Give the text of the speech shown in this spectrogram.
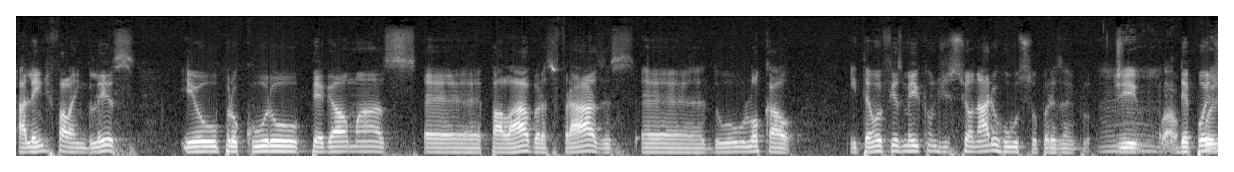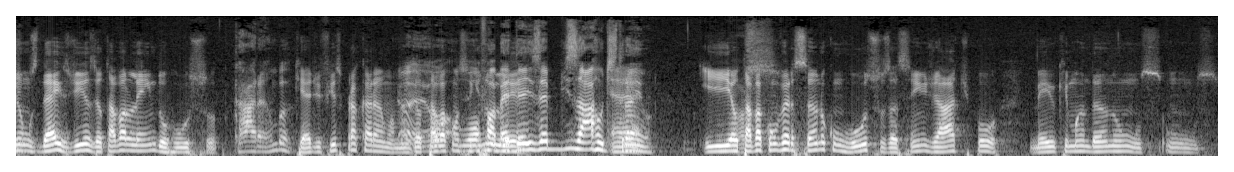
além de falar inglês, eu procuro pegar umas é, palavras, frases é, do local. Então eu fiz meio que um dicionário russo, por exemplo. De, Depois coisa- de uns 10 dias eu tava lendo russo, Caramba. que é difícil pra caramba, mas É, eu tava o- conseguindo O alfabeto ler. deles é bizarro de É. estranho. E eu tava Nossa. conversando com russos, assim, já, tipo, meio que mandando uns, uns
